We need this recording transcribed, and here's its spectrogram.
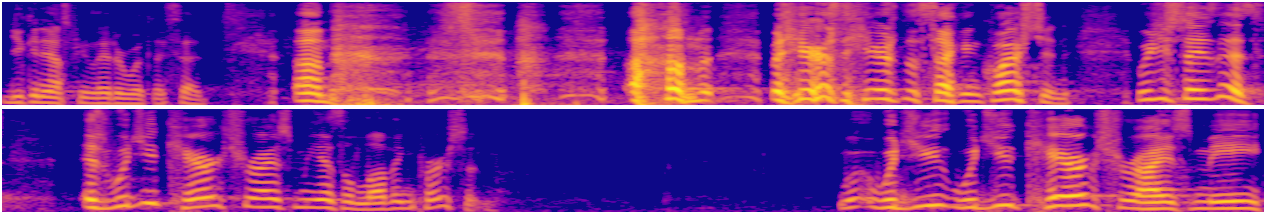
You can ask me later what they said. Um, um, but here's, here's the second question. Would you say is this, is would you characterize me as a loving person? Would you, would you characterize me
